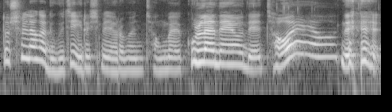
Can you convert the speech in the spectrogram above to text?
또 신라가 누구지? 이러시면 여러분 정말 곤란해요. 네, 저예요. 네.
